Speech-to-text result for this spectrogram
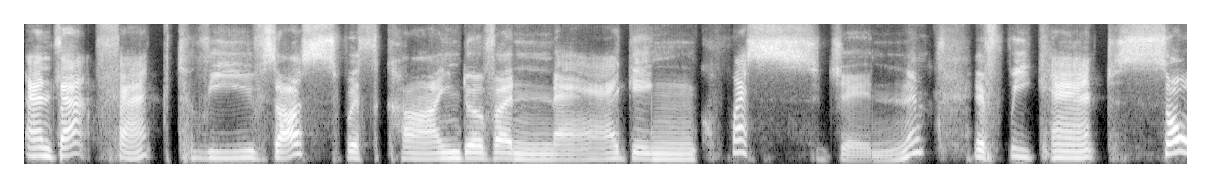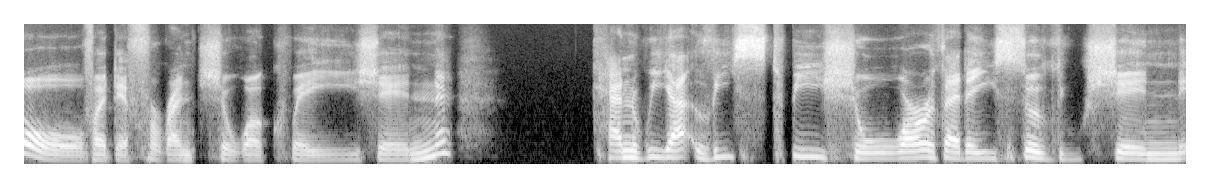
And that fact leaves us with kind of a nagging question. If we can't solve a differential equation, can we at least be sure that a solution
